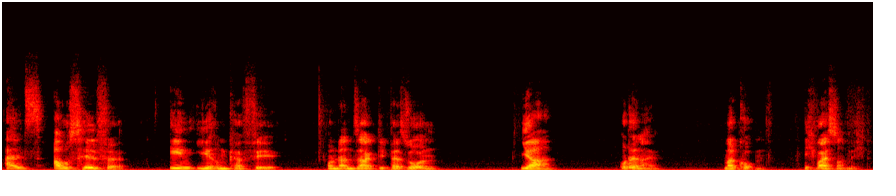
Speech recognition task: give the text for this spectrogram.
als Aushilfe in Ihrem Café. Und dann sagt die Person ja oder nein. Mal gucken. Ich weiß noch nicht.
